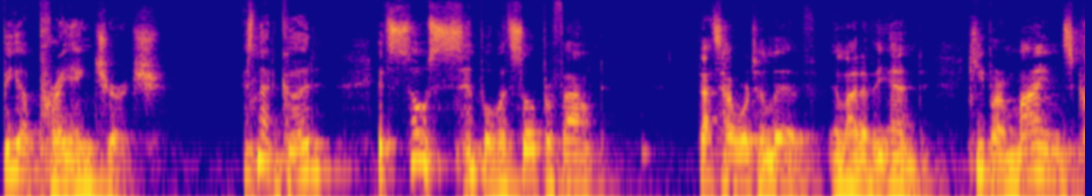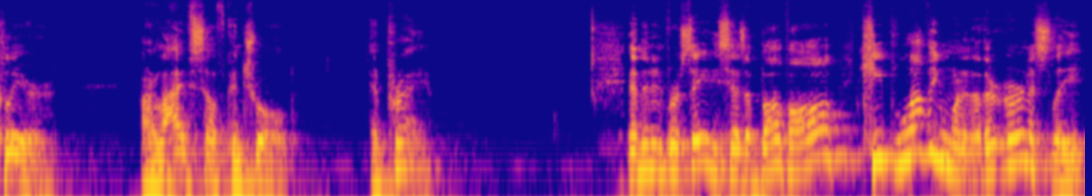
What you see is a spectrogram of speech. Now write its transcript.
Be a praying church. Isn't that good? It's so simple but so profound. That's how we're to live in light of the end. Keep our minds clear, our lives self controlled, and pray. And then in verse 8, he says, Above all, keep loving one another earnestly,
